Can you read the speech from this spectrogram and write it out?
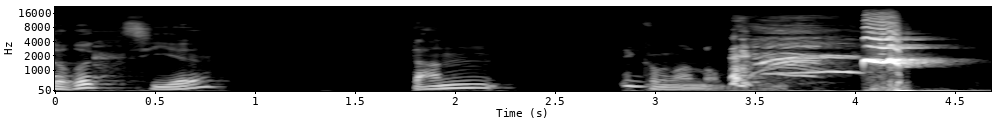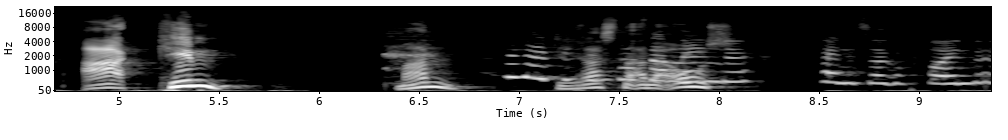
zurückziehe, dann. Komm mal noch. Ah, Kim! Mann! Die rasten alle aus. Keine Sorge, Freunde.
